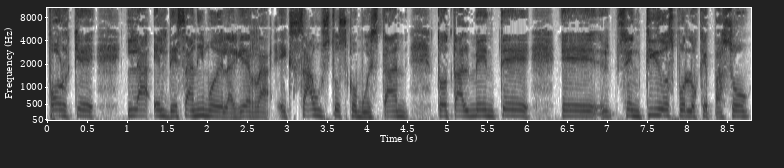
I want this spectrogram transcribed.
porque el desánimo de la guerra, exhaustos como están, totalmente eh, sentidos por lo que pasó,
